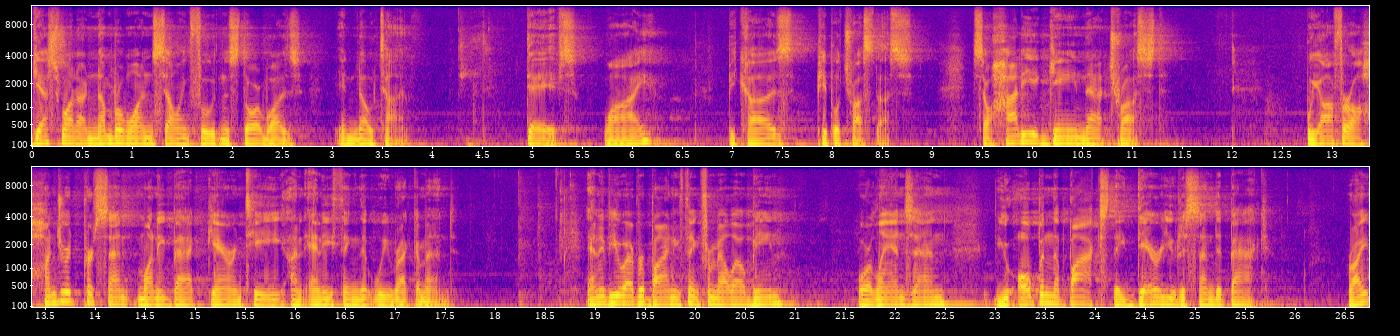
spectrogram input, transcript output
Guess what our number one selling food in the store was in no time? Dave's. Why? Because people trust us. So how do you gain that trust? We offer a 100% money back guarantee on anything that we recommend. Any of you ever buy anything from LL Bean or Land's End? You open the box, they dare you to send it back, right?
